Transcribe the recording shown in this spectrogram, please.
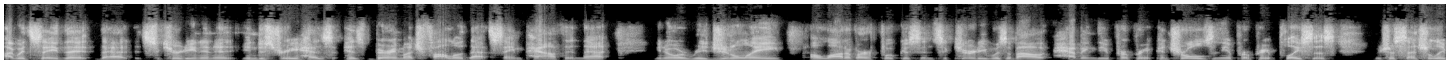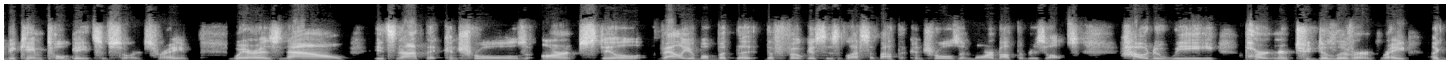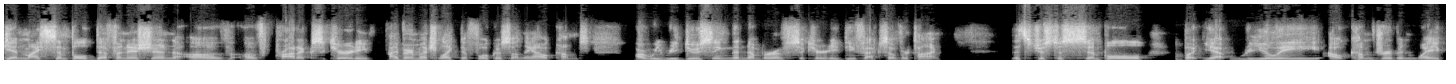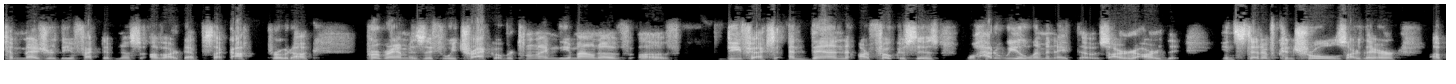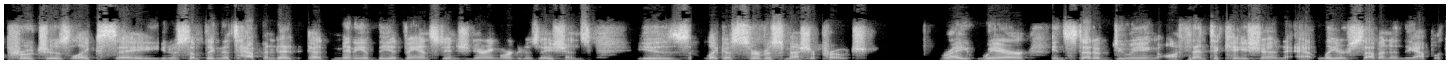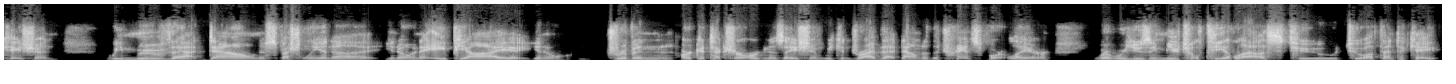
I would say that that security in an industry has has very much followed that same path in that you know originally a lot of our focus in security was about having the appropriate controls in the appropriate places which essentially became toll gates of sorts, right? Whereas now it's not that controls aren't still valuable, but the, the focus is less about the controls and more about the results. How do we partner to deliver, right? Again, my simple definition of, of product security, I very much like to focus on the outcomes. Are we reducing the number of security defects over time? That's just a simple but yet really outcome driven way to measure the effectiveness of our DevSecOps product program is if we track over time the amount of, of defects. And then our focus is well how do we eliminate those? Are are the, instead of controls are there approaches like say you know something that's happened at, at many of the advanced engineering organizations is like a service mesh approach right? Where instead of doing authentication at layer seven in the application, we move that down, especially in a, you know, an API, you know, driven architecture organization, we can drive that down to the transport layer where we're using mutual TLS to, to authenticate.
